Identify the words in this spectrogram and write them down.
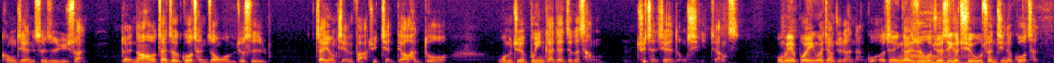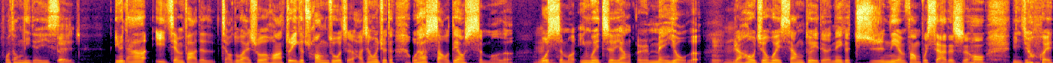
空间，甚至预算。对，然后在这个过程中，我们就是在用减法去减掉很多我们觉得不应该在这个场去呈现的东西，这样子，我们也不会因为这样觉得很难过，而这应该就是我觉得是一个去无存精的过程。哦，我懂你的意思，对，因为大家以减法的角度来说的话，对一个创作者好像会觉得我要少掉什么了。我什么因为这样而没有了，嗯，然后就会相对的那个执念放不下的时候，你就会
